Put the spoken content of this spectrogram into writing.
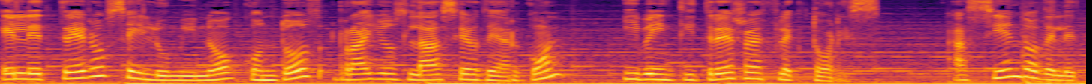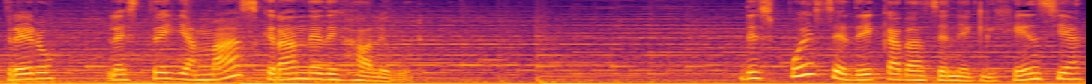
el letrero se iluminó con dos rayos láser de argón y 23 reflectores haciendo del letrero la estrella más grande de Hollywood. Después de décadas de negligencia,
